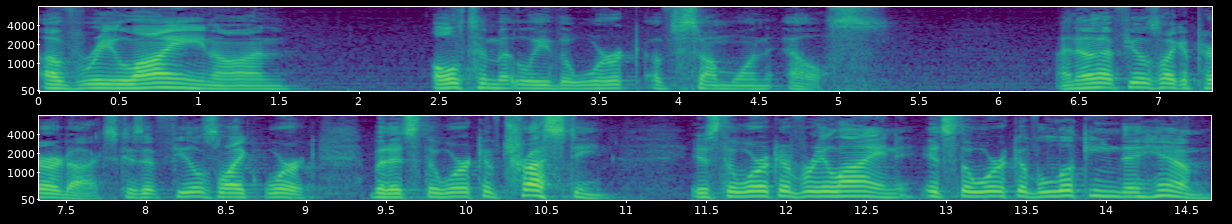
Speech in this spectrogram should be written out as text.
of relying on ultimately the work of someone else. I know that feels like a paradox because it feels like work, but it's the work of trusting, it's the work of relying, it's the work of looking to Him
